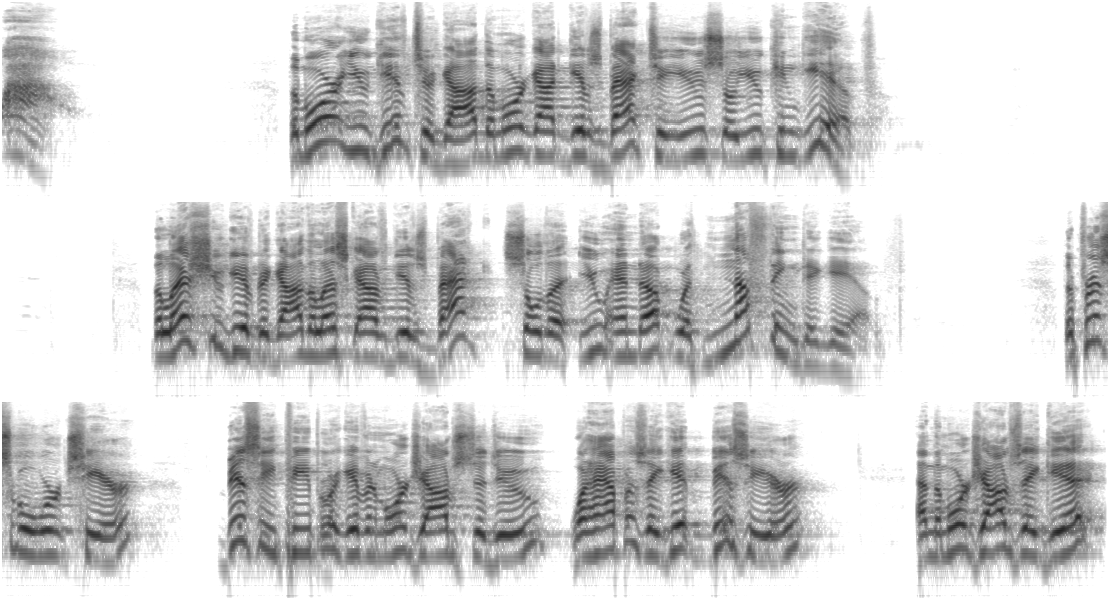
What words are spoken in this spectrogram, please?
Wow. The more you give to God, the more God gives back to you so you can give. The less you give to God, the less God gives back so that you end up with nothing to give. The principle works here. Busy people are given more jobs to do. What happens? They get busier, and the more jobs they get,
